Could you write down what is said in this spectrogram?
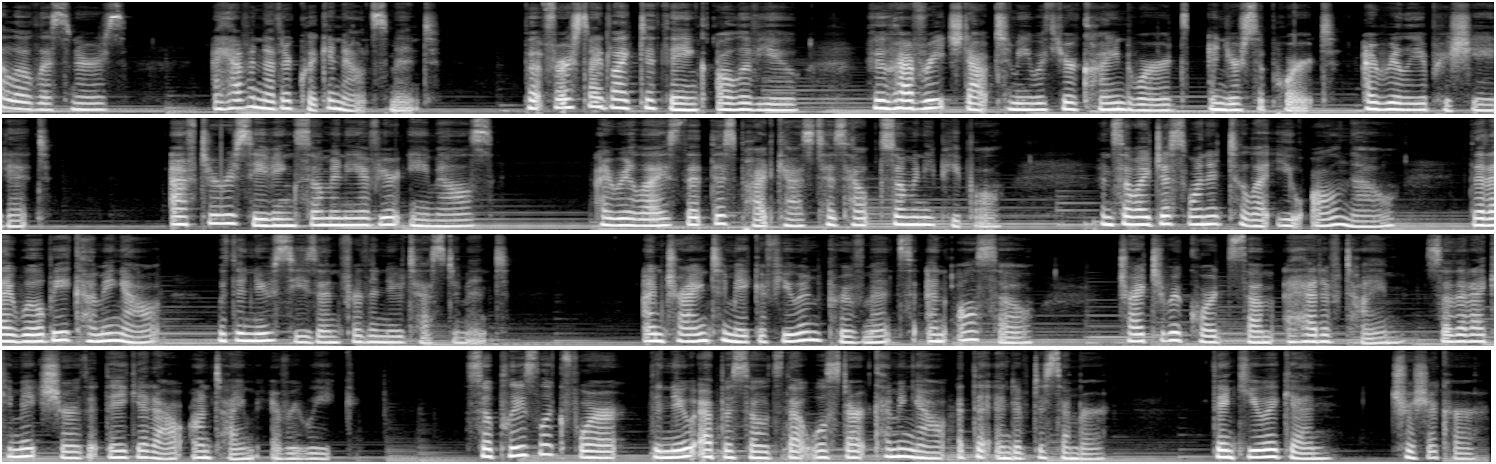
Hello, listeners. I have another quick announcement. But first, I'd like to thank all of you who have reached out to me with your kind words and your support. I really appreciate it. After receiving so many of your emails, I realized that this podcast has helped so many people. And so I just wanted to let you all know that I will be coming out with a new season for the New Testament. I'm trying to make a few improvements and also try to record some ahead of time so that I can make sure that they get out on time every week. So please look for the new episodes that will start coming out at the end of December. Thank you again, Trisha Kerr.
